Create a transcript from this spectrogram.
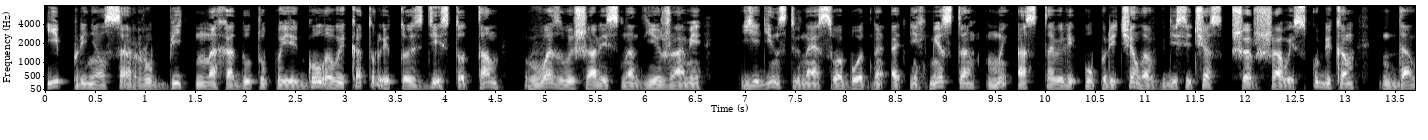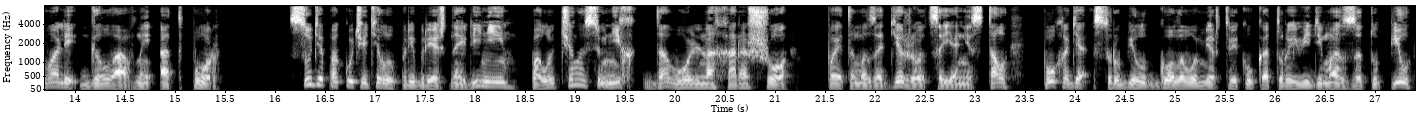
и принялся рубить на ходу тупые головы, которые то здесь, то там возвышались над ежами. Единственное свободное от них место мы оставили у причалов, где сейчас шершавый с кубиком давали главный отпор. Судя по куче тел у прибрежной линии, получалось у них довольно хорошо, поэтому задерживаться я не стал, походя срубил голову мертвяку, который, видимо, затупил,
